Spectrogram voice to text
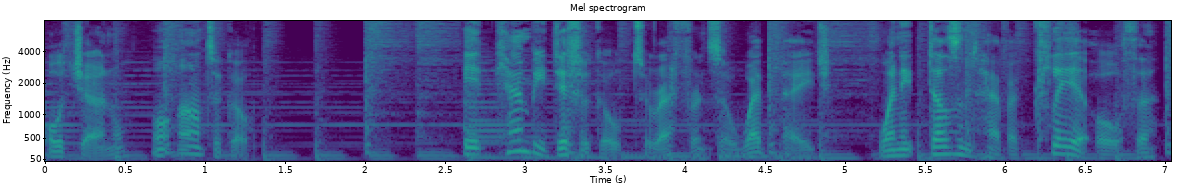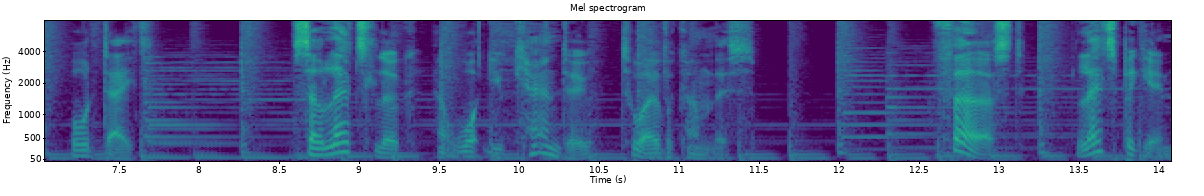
or journal or article. It can be difficult to reference a web page when it doesn't have a clear author or date. So let's look at what you can do to overcome this. First, let's begin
